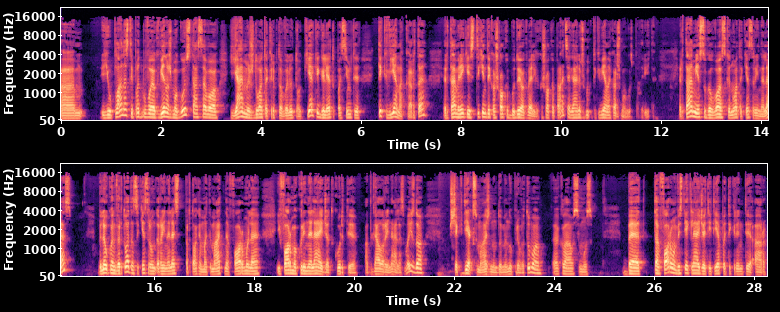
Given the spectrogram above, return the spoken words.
Um, jų planas taip pat buvo, jog vienas žmogus tą savo jam išduotą kriptovaliuto kiekį galėtų pasimti tik vieną kartą ir tam reikia įstikinti kažkokiu būdu, jog vėlgi kažkokią operaciją gali tik vieną kartą žmogus padaryti. Ir tam jie sugalvojo skanuoti akies raineles, vėliau konvertuotas akies raineles per tokią matematinę formulę į formą, kuri neleidžia atkurti atgal rainelės vaizdo, šiek tiek sumažinant duomenų privatumo e, klausimus bet ta forma vis tiek leidžia ateityje patikrinti, ar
